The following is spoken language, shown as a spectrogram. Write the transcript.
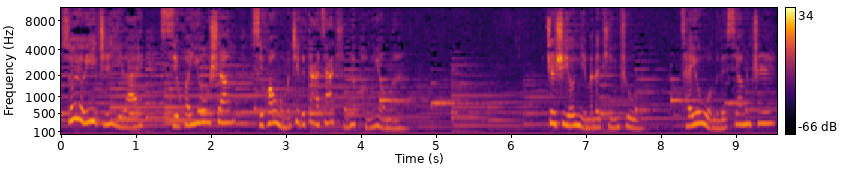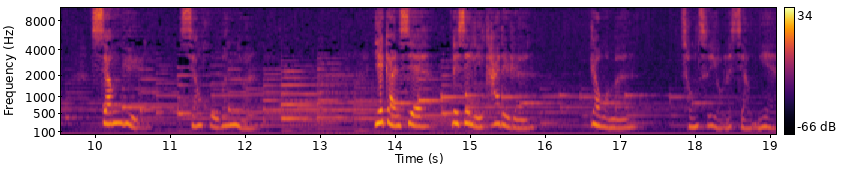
所有一直以来喜欢忧伤、喜欢我们这个大家庭的朋友们。正是有你们的停驻，才有我们的相知、相遇、相互温暖。也感谢那些离开的人，让我们从此有了想念。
